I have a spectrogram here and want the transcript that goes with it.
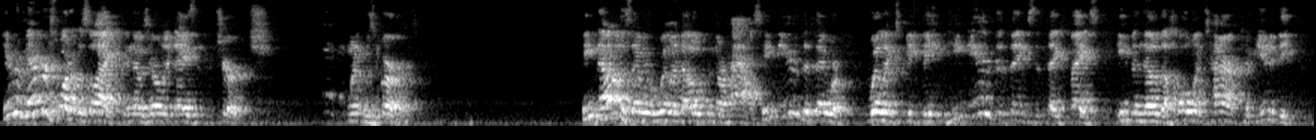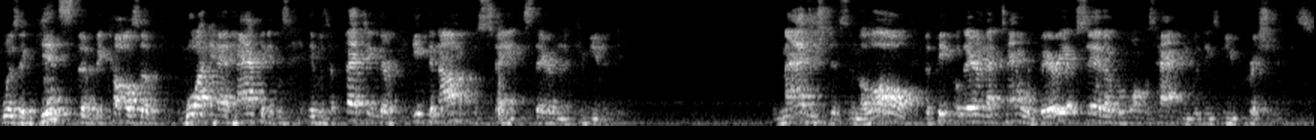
He remembers what it was like in those early days at the church when it was birthed. He knows they were willing to open their house. He knew that they were willing to be beaten. He knew the things that they faced, even though the whole entire community was against them because of what had happened. It was, it was affecting their economical stance there in the community. The magistrates and the law, the people there in that town were very upset over what was happening with these new Christians.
